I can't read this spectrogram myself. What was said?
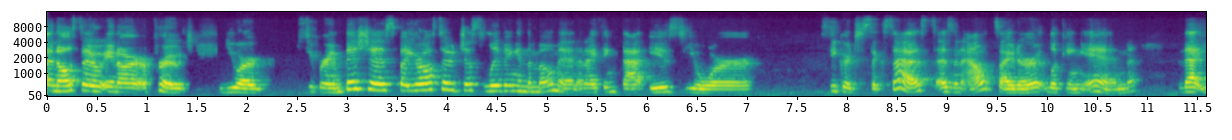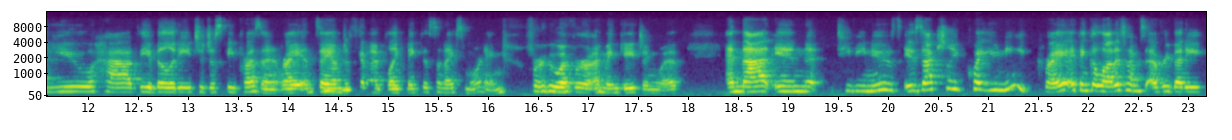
and also in our approach. You are super ambitious, but you're also just living in the moment. And I think that is your secret to success as an outsider looking in that you have the ability to just be present, right? And say, mm-hmm. I'm just gonna like make this a nice morning for whoever I'm engaging with. And that in TV news is actually quite unique, right? I think a lot of times everybody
